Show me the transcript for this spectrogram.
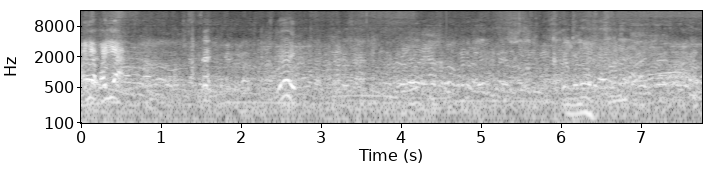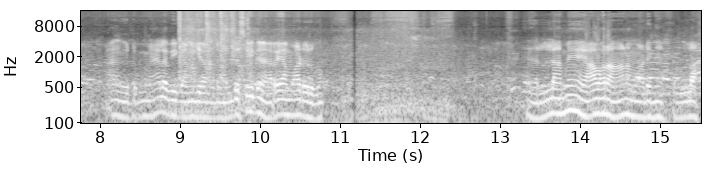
பையா பையா அங்கிட்டு மேலே போய் காமிக்கிற மாட்டேங்க இந்த சைடு நிறையா மாடு இருக்கும். எல்லாமே வியாபாரம் ஆன மாடுங்க ஃபுல்லாக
